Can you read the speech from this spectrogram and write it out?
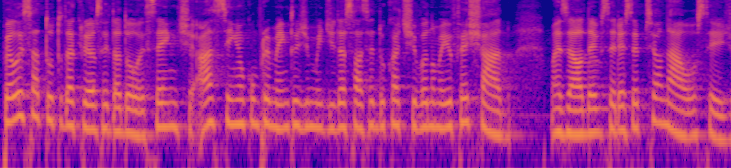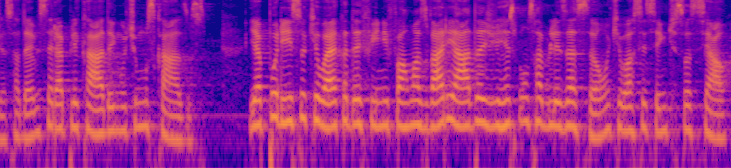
Pelo Estatuto da Criança e do Adolescente, há sim o cumprimento de medida socioeducativa no meio fechado, mas ela deve ser excepcional, ou seja, só deve ser aplicada em últimos casos. E é por isso que o ECA define formas variadas de responsabilização que o assistente social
